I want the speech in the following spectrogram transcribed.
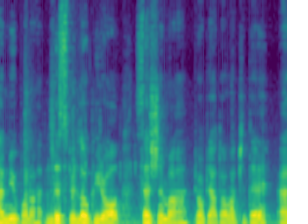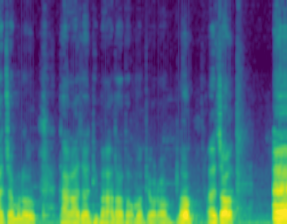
အမျိုးပေါ့နော် list တွေလုပ်ပြီးတော့ session မှာပြောပြသွားမှာဖြစ်တယ်အဲကြောင့်မလို့ဒါကကြောင့်ဒီမှာအဲ့တော့မပြောတော့เนาะအဲကြောင့် a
